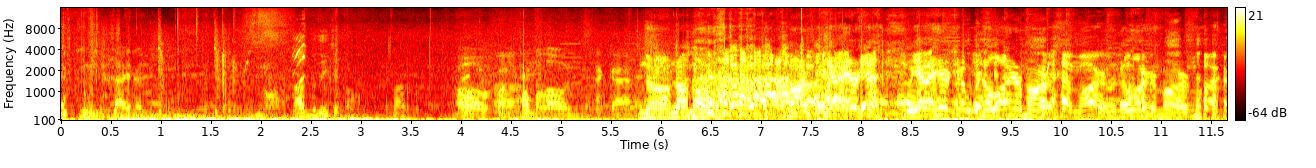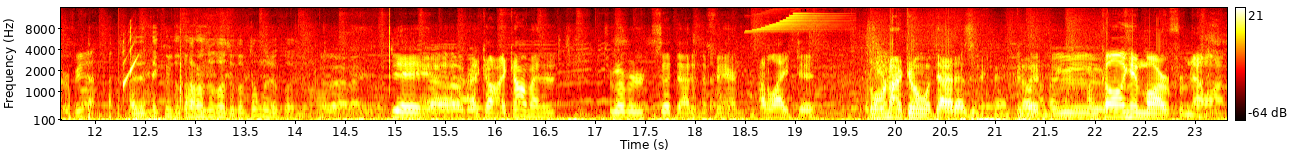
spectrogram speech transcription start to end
느낌이 있다 이런 느낌 마블도 있잖아 마블 어 from Home Alone that guy no, I'm not Marv. not Marv. We got a haircut. We got a haircut. We're no longer Marv. We're no longer Marv. 아 근데 댓글도 달아줘가지고 깜짝 놀랐거든요 Yeah, yeah, yeah. I, com- I commented. to Whoever said that in the fan, I liked it. So we're not going with that as a nickname. No, no, no. I'm calling him Marv from now on.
